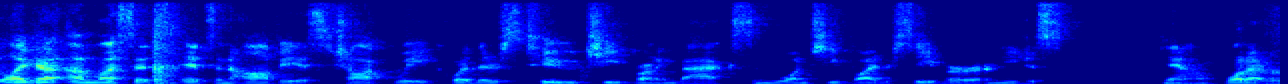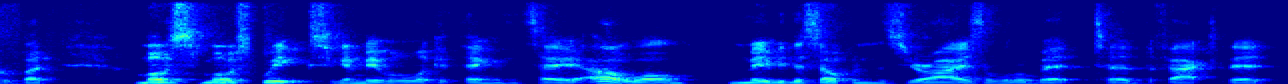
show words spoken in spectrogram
like uh, unless it's it's an obvious chalk week where there's two cheap running backs and one cheap wide receiver, and you just you know whatever. But most most weeks you're gonna be able to look at things and say, oh well, maybe this opens your eyes a little bit to the fact that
